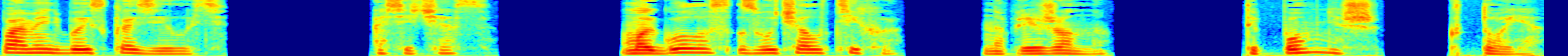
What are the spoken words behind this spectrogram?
память бы исказилась. А сейчас? Мой голос звучал тихо, напряженно. Ты помнишь, кто я?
